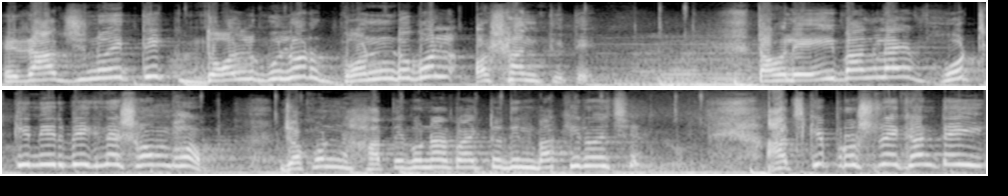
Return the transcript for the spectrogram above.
রাজনৈতিক দলগুলোর গণ্ডগোল অশান্তিতে। তাহলে এই বাংলায় ভোট কি নির্বিঘ্নে সম্ভব, যখন হাতে গোনার কয়েকটা দিন বাকি রয়েছে? আজকে প্রশ্ন এখানটাই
